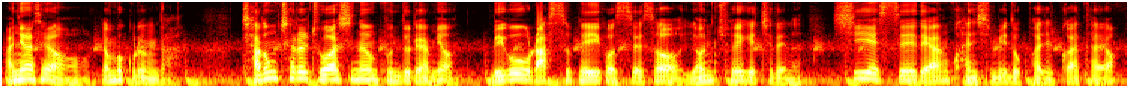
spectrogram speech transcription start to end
안녕하세요. 연복구름입니다. 자동차를 좋아하시는 분들이라면 미국 라스베이거스에서 연초에 개최되는 CES에 대한 관심이 높아질 것 같아요.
